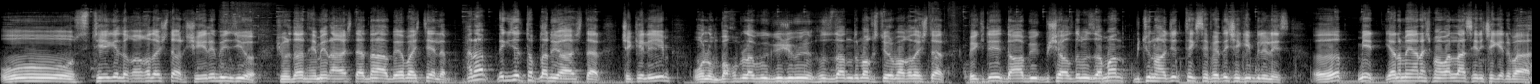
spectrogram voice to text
Oo siteye geldik arkadaşlar. Şehire benziyor. Şuradan hemen ağaçlardan almaya başlayalım. Anam ne güzel toplanıyor ağaçlar. Çekelim. çekeyim. Oğlum vakumla bu gücümü hızlandırmak istiyorum arkadaşlar. Belki de daha büyük bir şey aldığımız zaman bütün ağacı tek seferde çekebiliriz. Hop Mit yanıma yanaşma vallahi seni çekerim ha.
